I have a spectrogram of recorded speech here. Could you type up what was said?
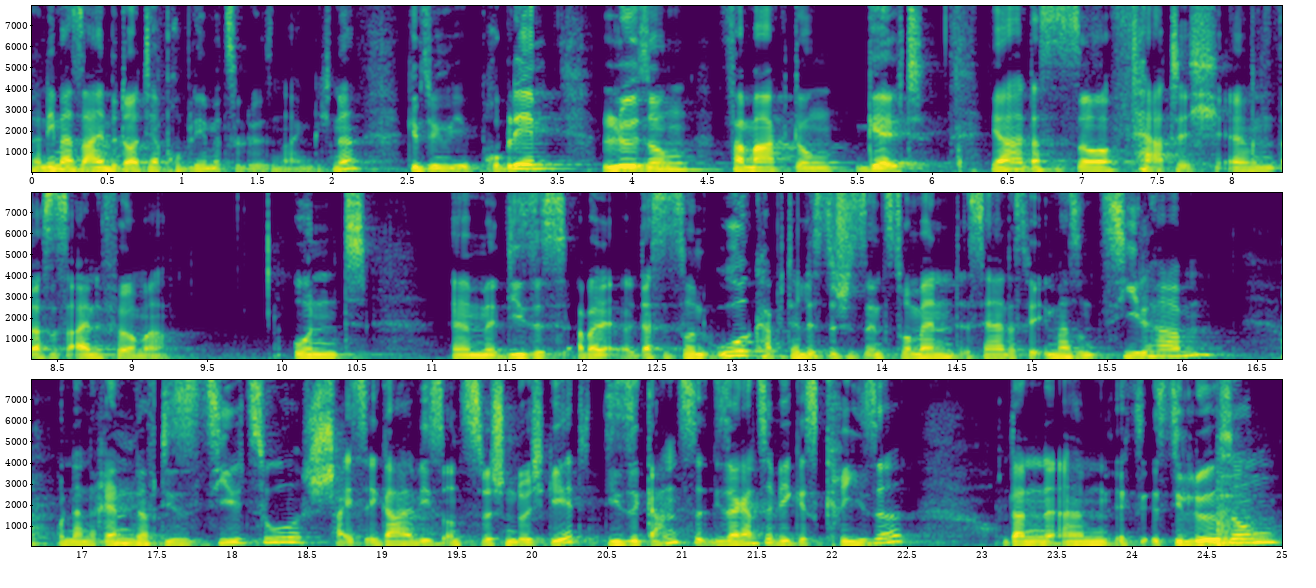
Unternehmer sein bedeutet ja Probleme zu lösen eigentlich. Ne? Gibt es irgendwie Problem, Lösung, Vermarktung, Geld. Ja, das ist so fertig. Ähm, das ist eine Firma. Und ähm, dieses, aber das ist so ein urkapitalistisches Instrument, ist ja, dass wir immer so ein Ziel haben und dann rennen wir auf dieses Ziel zu, scheißegal, wie es uns zwischendurch geht. Diese ganze, dieser ganze Weg ist Krise und dann ähm, ist die Lösung,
